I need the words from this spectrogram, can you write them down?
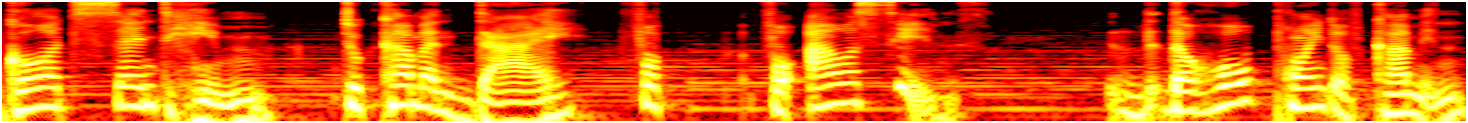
God sent him to come and die for, for our sins. The whole point of coming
